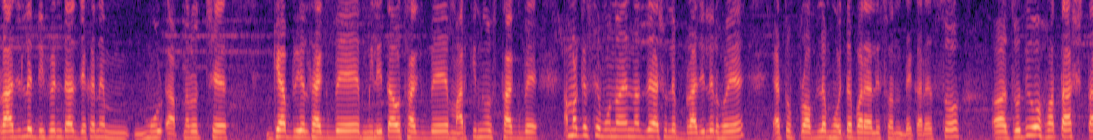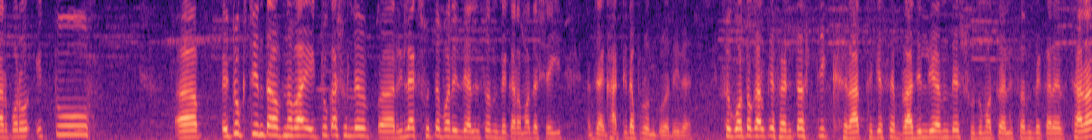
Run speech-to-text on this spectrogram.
ব্রাজিলের ডিফেন্ডার যেখানে আপনার হচ্ছে গ্যাব্রিয়েল থাকবে, মিলিতাও থাকবে, মার্কিনিউস থাকবে, আমার কাছে মনে হয় না যে আসলে ব্রাজিলের হয়ে এত প্রবলেম হইতে পারে অ্যালিসন বেকারের। সো যদিও হতাশ, তারপরও একটু এটুক চিন্তা ভাবনা বা এইটুক আসলে রিল্যাক্স হতে পারি যে অ্যালিসন বেকার আমাদের সেই ঘাটতিটা পূরণ করে দিবে। সো গতকালকে ফ্যান্টাস্টিক রাত থেকে সে ব্রাজিলিয়ানদের, শুধুমাত্র অ্যালিসন বেকারের ছাড়া,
